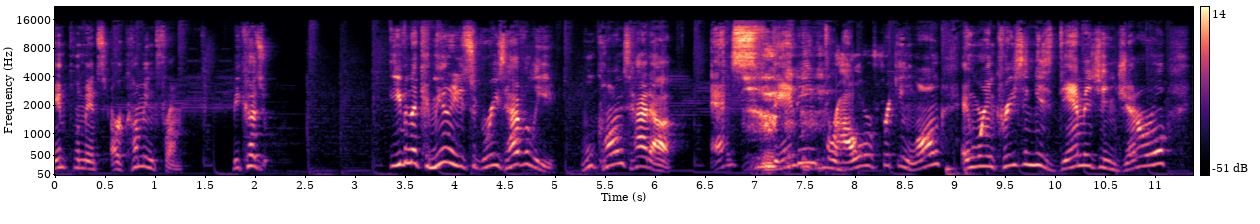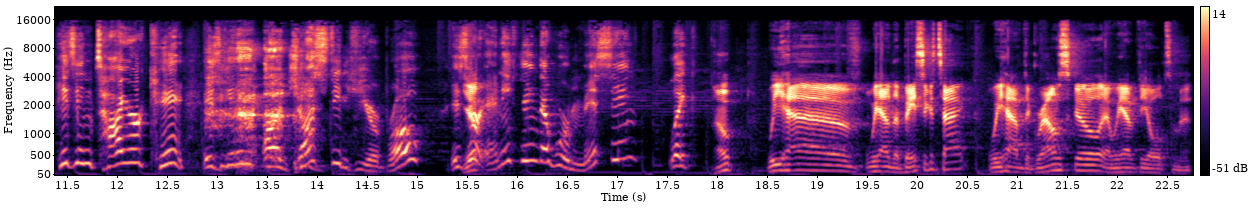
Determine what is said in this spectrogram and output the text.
implements are coming from, because even the community disagrees heavily. Wukong's had a S standing for however freaking long, and we're increasing his damage in general. His entire kit is getting adjusted here, bro. Is Yep. there anything that we're missing? Like, Nope. We have we have the basic attack, we have the ground skill, and we have the ultimate.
